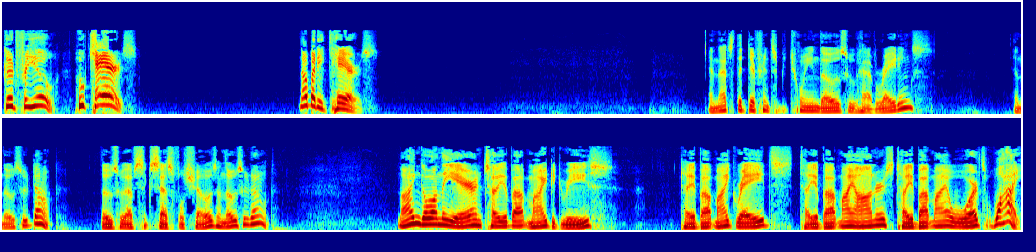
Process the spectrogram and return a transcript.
Good for you. Who cares? Nobody cares. And that's the difference between those who have ratings and those who don't. Those who have successful shows and those who don't. Now, I can go on the air and tell you about my degrees tell you about my grades, tell you about my honors, tell you about my awards. Why?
